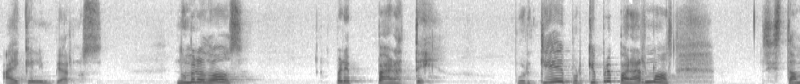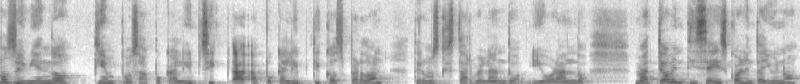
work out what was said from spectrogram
Hay que limpiarnos. Número dos, prepárate. ¿Por qué? ¿Por qué prepararnos? Si estamos viviendo tiempos apocalípticos, perdón, tenemos que estar velando y orando. Mateo 26, 41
